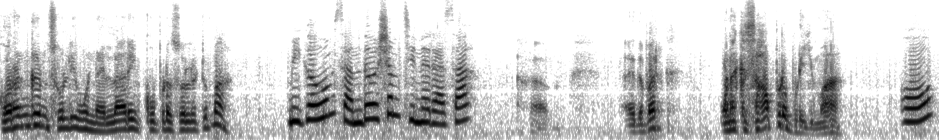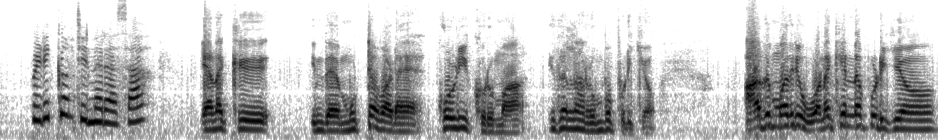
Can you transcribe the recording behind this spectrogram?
குரங்குன்னு சொல்லி உன்னை எல்லாரையும் கூப்பிட சொல்லட்டுமா? மிகவும் சந்தோஷம் சின்னராசா. இது பார் உனக்கு சாப்பிட பிடிக்குமா? ஓ பிடிக்கும் சின்னராசா. எனக்கு இந்த முட்டை வடை கோழி குருமா இதெல்லாம் ரொம்ப பிடிக்கும். அது மாதிரி உனக்கு என்ன பிடிக்கும்?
